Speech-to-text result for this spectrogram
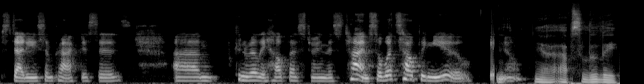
studies and practices um, can really help us during this time. So what's helping you you know? Yeah absolutely.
